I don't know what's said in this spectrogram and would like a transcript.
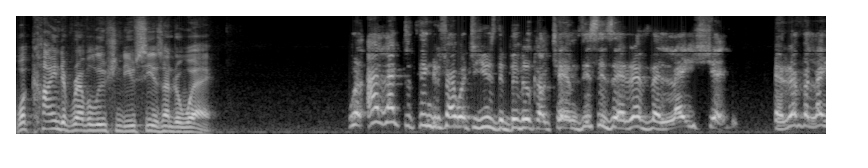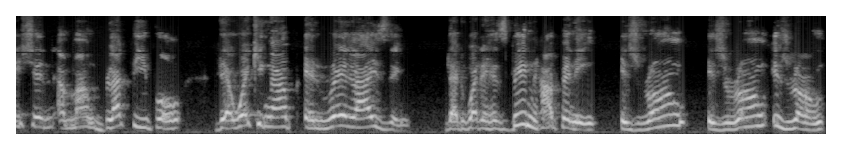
What kind of revolution do you see is underway? Well, I like to think, if I were to use the biblical terms, this is a revelation, a revelation among Black people. They're waking up and realizing that what has been happening is wrong, is wrong, is wrong,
